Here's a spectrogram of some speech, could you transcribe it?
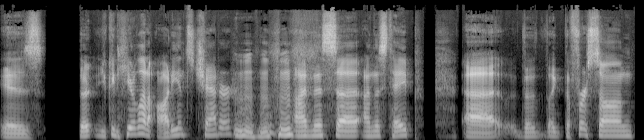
is there, you can hear a lot of audience chatter Mhm. on this uh, on this tape. Uh, the like the first song,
